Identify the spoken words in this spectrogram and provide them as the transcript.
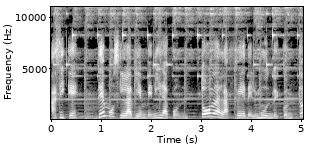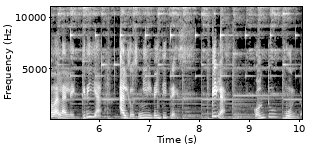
Así que demos la bienvenida con toda la fe del mundo y con toda la alegría al 2023. Pilas con tu mundo.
